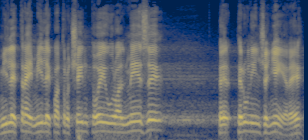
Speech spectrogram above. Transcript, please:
1.300-1.400 euro al mese per, per un ingegnere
